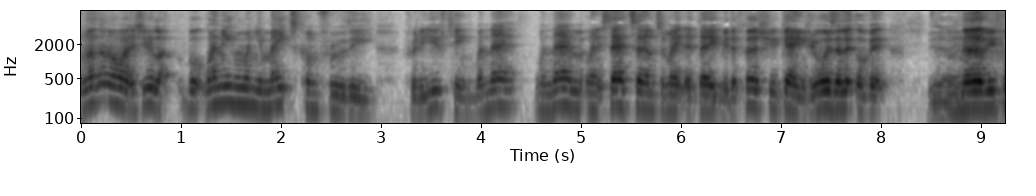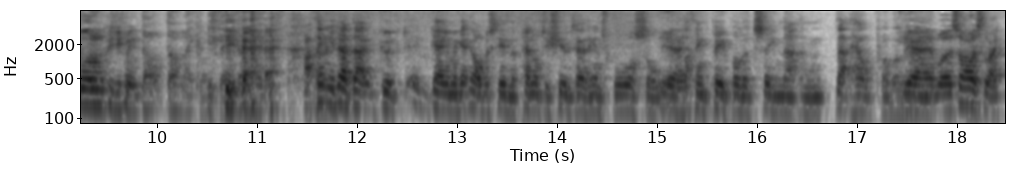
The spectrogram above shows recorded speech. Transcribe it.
I don't know what it's you like, but when even when your mates come through the through the youth team, when they're when they when it's their turn to make their debut, the first few games, you're always a little bit Yeah, nervy for them because you think, don't don't make a mistake. don't make I think you'd had that good game again, obviously in the penalty shootout against Walsall. Yeah. I think people had seen that and that helped probably. Yeah, well, it's always like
